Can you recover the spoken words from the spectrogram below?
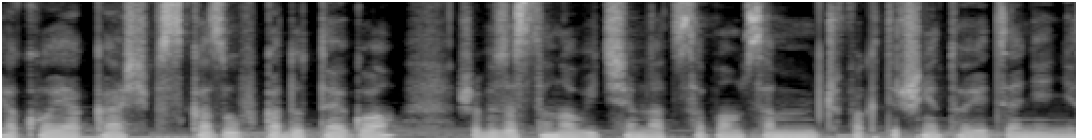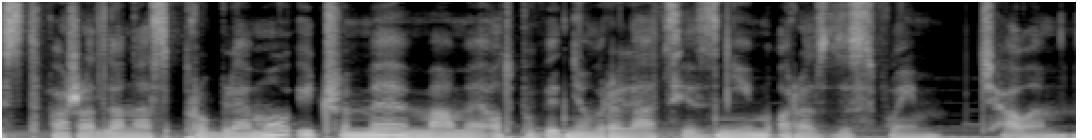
jako jakaś wskazówka do tego, żeby zastanowić się nad sobą samym, czy faktycznie to jedzenie nie stwarza dla nas problemu i czy my mamy odpowiednią relację z nim oraz ze swoim ciałem.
